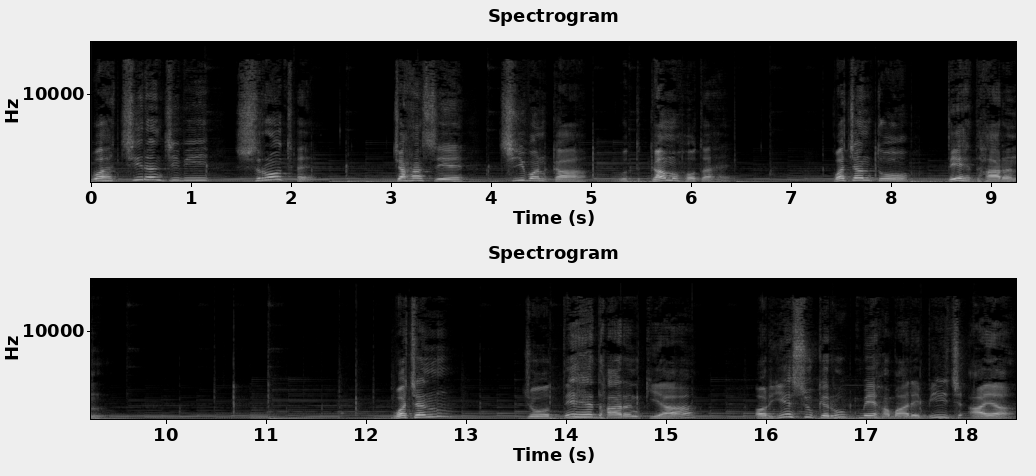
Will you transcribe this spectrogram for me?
वह चिरंजीवी स्रोत है, जहाँ से जीवन का उद्गम होता है। वचन तो देह धारण। वचन जो देह धारण किया और यीशु के रूप में हमारे बीच आया,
